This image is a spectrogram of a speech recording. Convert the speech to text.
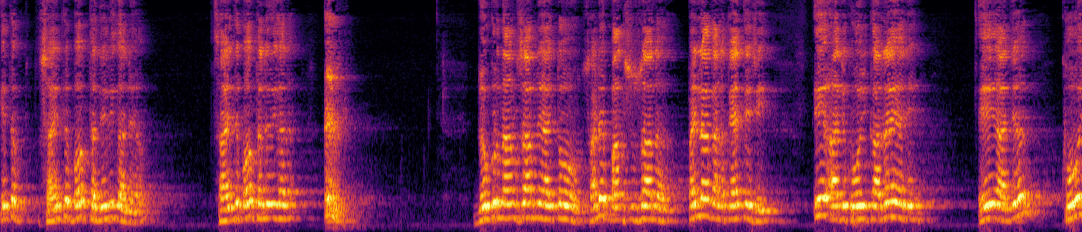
ਇਹ ਤਾਂ ਸਾਇੰਸ ਤੇ ਬਹੁਤ ਥੱਲੇ ਦੀ ਗੱਲ ਆ। ਸਾਇੰਸ ਤੇ ਬਹੁਤ ਥੱਲੇ ਦੀ ਗੱਲ ਆ। ਜੋ ਗੁਰੂ ਨਾਨਕ ਸਾਹਿਬ ਨੇ ਅੱਜ ਤੋਂ 550 ਸਾਲ ਪਹਿਲਾਂ ਗੱਲ ਕਹਿਤੀ ਸੀ, ਇਹ ਅੱਜ ਖੋਜ ਕਰ ਰਹੇ ਆ ਜੀ। ਇਹ ਅੱਜ ਖੋਜ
